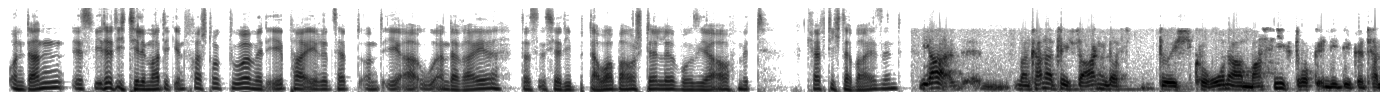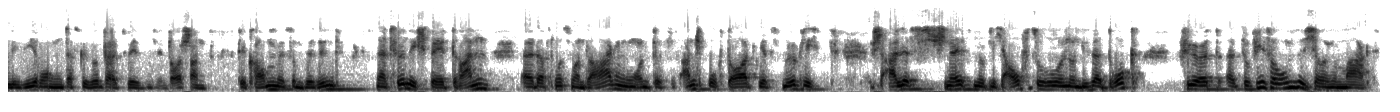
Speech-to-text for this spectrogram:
Und dann ist wieder die Telematikinfrastruktur mit EPA, E-Rezept und EAU an der Reihe. Das ist ja die Dauerbaustelle, wo Sie ja auch mit kräftig dabei sind? Ja, man kann natürlich sagen, dass durch Corona massiv Druck in die Digitalisierung des Gesundheitswesens in Deutschland gekommen ist und wir sind natürlich spät dran, äh, das muss man sagen und das ist Anspruch dort jetzt möglichst alles schnellstmöglich aufzuholen und dieser Druck führt äh, zu viel Verunsicherung im Markt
